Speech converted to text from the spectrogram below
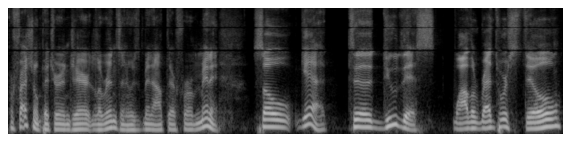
professional pitcher in Jared Lorenzen, who's been out there for a minute. So yeah, to do this while the Reds were still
